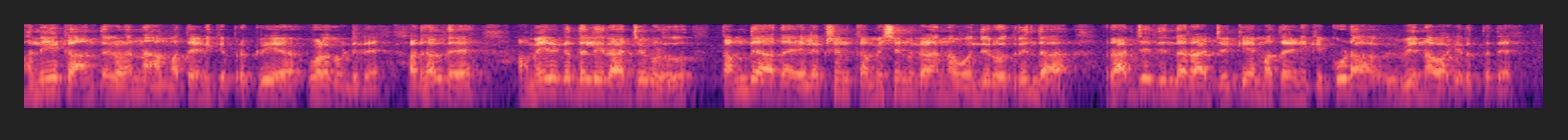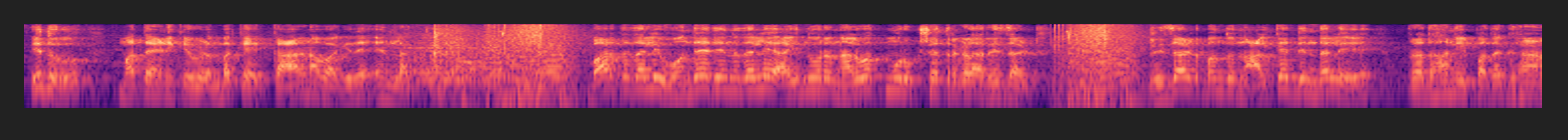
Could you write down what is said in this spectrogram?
ಅನೇಕ ಹಂತಗಳನ್ನು ಮತ ಎಣಿಕೆ ಪ್ರಕ್ರಿಯೆ ಒಳಗೊಂಡಿದೆ. ಅದಲ್ಲದೆ, ಅಮೆರಿಕದಲ್ಲಿ ರಾಜ್ಯಗಳು ತಮ್ಮದೇ ಆದ ಎಲೆಕ್ಷನ್ ಕಮಿಷನ್ಗಳನ್ನು ಹೊಂದಿರೋದ್ರಿಂದ ರಾಜ್ಯದಿಂದ ರಾಜ್ಯಕ್ಕೆ ಮತ ಎಣಿಕೆ ಕೂಡ ವಿಭಿನ್ನವಾಗಿರುತ್ತದೆ. ಇದು ಮತ ಎಣಿಕೆ ವಿಳಂಬಕ್ಕೆ ಕಾರಣವಾಗಿದೆ ಎನ್ನಲಾಗ್ತಿದೆ. ಭಾರತದಲ್ಲಿ ಒಂದೇ ದಿನದಲ್ಲಿ ಐದುನೂರ ನಲವತ್ತ್ಮೂರು ಕ್ಷೇತ್ರಗಳ ರಿಸಲ್ಟ್. ರಿಸಲ್ಟ್ ಬಂದು ನಾಲ್ಕೇ ದಿನದಲ್ಲಿ ಪ್ರಧಾನಿ ಪದಗ್ರಹಣ.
